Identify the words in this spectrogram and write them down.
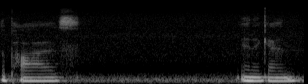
the pause, in again.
